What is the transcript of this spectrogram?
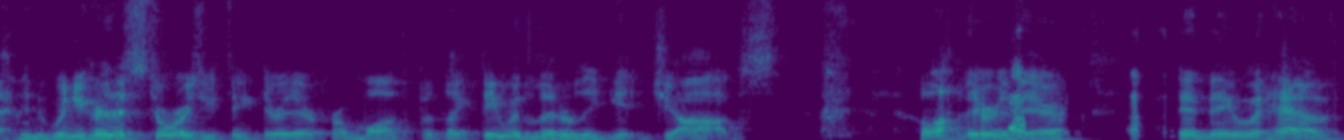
i mean when you hear the stories you think they were there for a month but like they would literally get jobs while they were there. And they would have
